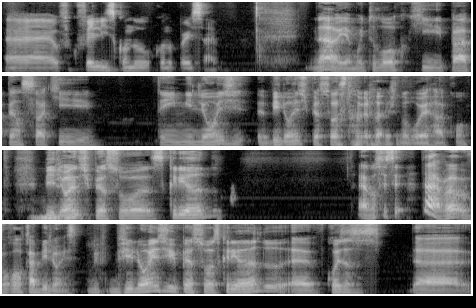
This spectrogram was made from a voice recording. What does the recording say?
é, eu fico feliz quando quando percebe. Não, e é muito louco que para pensar que tem milhões de, bilhões de pessoas, na verdade, não vou errar a conta, bilhões de pessoas criando. É, não sei se. É, vou colocar bilhões. Bilhões de pessoas criando é, coisas é,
